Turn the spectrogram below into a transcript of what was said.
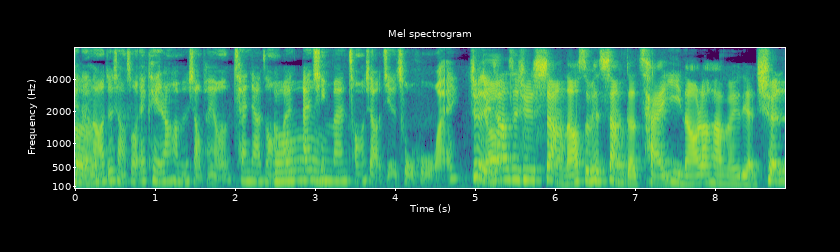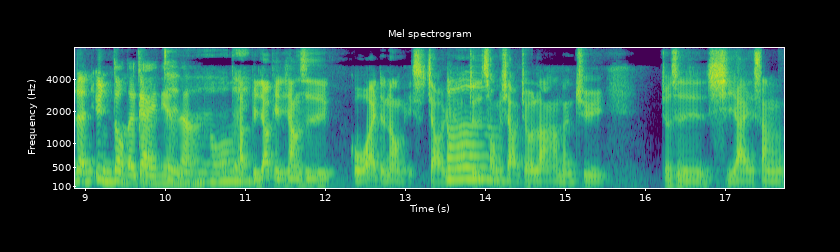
的，嗯然后就想说，哎，可以让他们小朋友参加这种班、哦安心班，从小接触户外。就有点像是去上，然后顺便上个才艺，然后让他们有点全人运动的概念对这样对对。对哦对它比较偏向是国外的那种美食教育啊，嗯就是从小就让他们去，就是喜爱上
